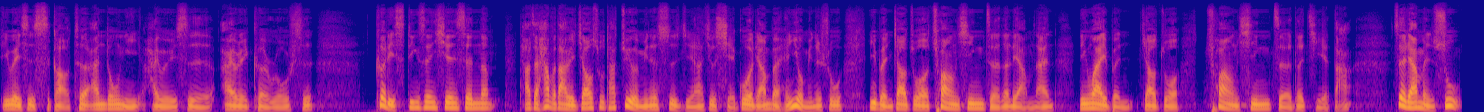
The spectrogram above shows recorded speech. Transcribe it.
一位是斯考特·安东尼，还有一位是艾瑞克·罗斯。克里斯汀森先生呢，他在哈佛大学教书，他最有名的事情啊，就写过两本很有名的书，一本叫做《创新者的两难》，另外一本叫做《创新者的解答》。这两本书，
